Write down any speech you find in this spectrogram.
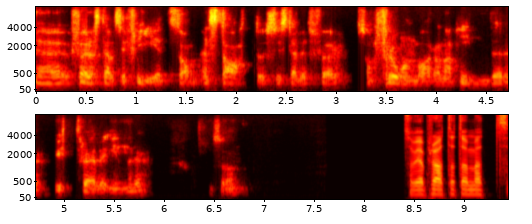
eh, föreställa sig frihet som en status istället för som frånvaron av hinder, yttre eller inre. Så. Så vi har pratat om att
